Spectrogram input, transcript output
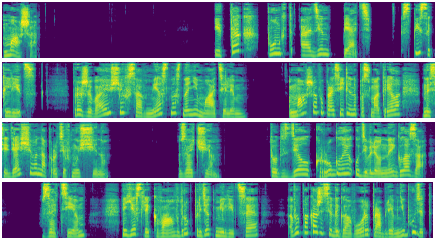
Маша. Итак, пункт 1.5. Список лиц, проживающих совместно с нанимателем. Маша вопросительно посмотрела на сидящего напротив мужчину. «Зачем?» Тот сделал круглые удивленные глаза. «Затем, если к вам вдруг придет милиция, вы покажете договор, и проблем не будет».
